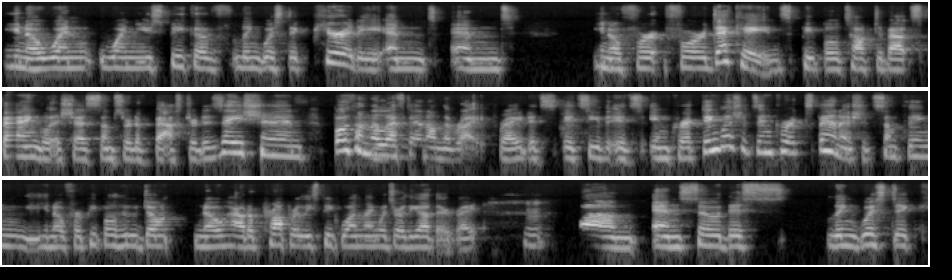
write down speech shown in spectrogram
you know when when you speak of linguistic purity and and you know, for, for decades, people talked about Spanglish as some sort of bastardization, both on the left and on the right, right? It's, it's either it's incorrect English, it's incorrect Spanish. It's something, you know, for people who don't know how to properly speak one language or the other, right? Mm. Um, and so this linguistic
